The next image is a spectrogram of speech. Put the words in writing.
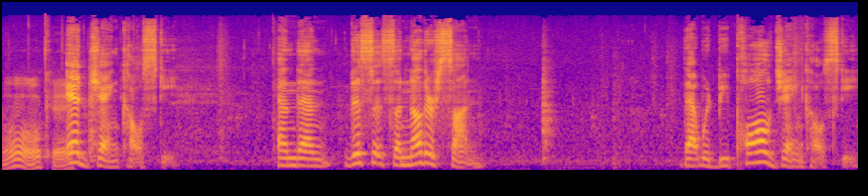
Oh, okay. Ed Jankowski. And then this is another son. That would be Paul Jankowski.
